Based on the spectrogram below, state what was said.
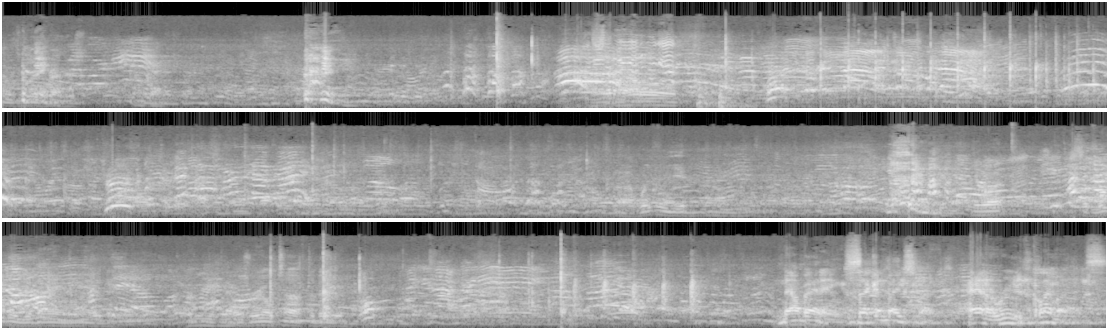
Blues um, Brothers. What? So we will get. That was real tough to do. Now batting second baseman, Hannah Ruth Clemens.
